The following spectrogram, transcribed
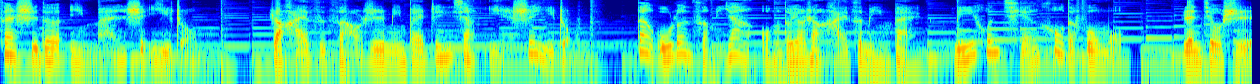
暂时的隐瞒是一种，让孩子早日明白真相也是一种。但无论怎么样，我们都要让孩子明白，离婚前后的父母，仍旧是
